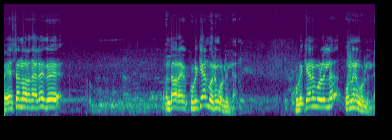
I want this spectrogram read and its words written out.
വേസ്റ്റ് എന്ന് പറഞ്ഞാൽ ഇത് എന്താ പറയുക കുളിക്കാൻ പോലും കൊള്ളില്ല. കുളിക്കാനും കൊള്ളില്ല ഒന്നിനും കൊള്ളില്ല.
